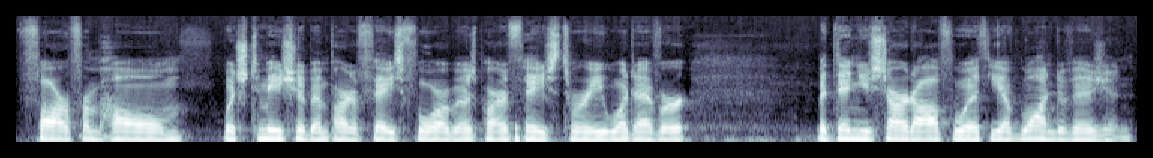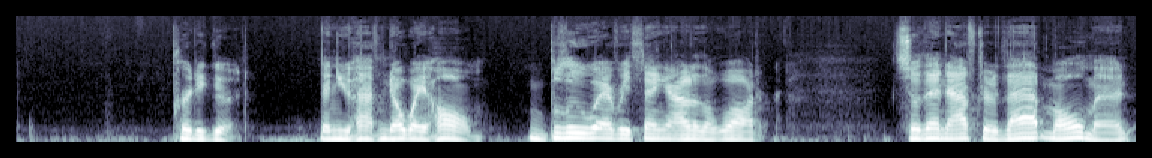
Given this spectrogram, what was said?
Far From Home, which to me should have been part of Phase Four, but it was part of Phase Three, whatever. But then you start off with you have WandaVision, pretty good. Then you have No Way Home, blew everything out of the water. So then after that moment,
